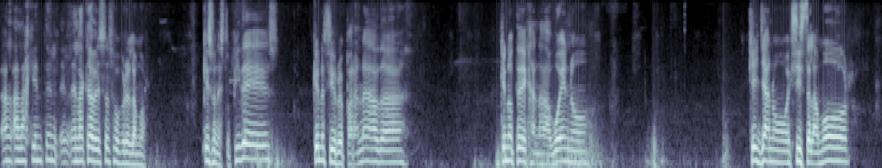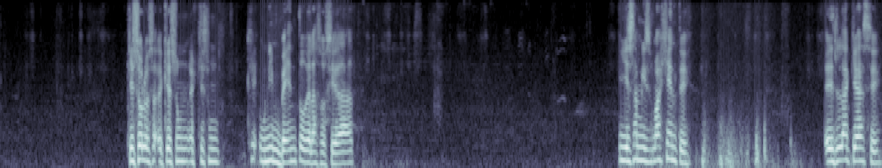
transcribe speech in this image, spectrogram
a la, gente en, la cabeza sobre el amor. Que es una estupidez, que no sirve para nada, que no te deja nada bueno, que ya no existe el amor, que solo es, que es, un, que es un, un invento de la sociedad. Y esa misma gente es la que hace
